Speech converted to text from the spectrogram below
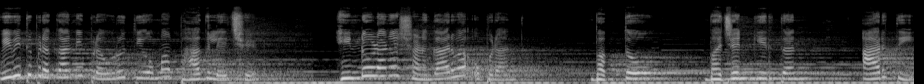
વિવિધ પ્રકારની પ્રવૃત્તિઓમાં ભાગ લે છે. હિંડોળાને શણગારવા ઉપરાંત ભક્તો, ભજન કીર્તન, આરતી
